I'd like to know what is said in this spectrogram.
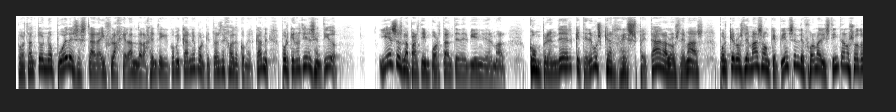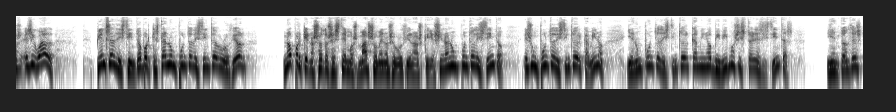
Por lo tanto, no puedes estar ahí flagelando a la gente que come carne porque tú has dejado de comer carne, porque no tiene sentido. Y esa es la parte importante del bien y del mal. Comprender que tenemos que respetar a los demás, porque los demás, aunque piensen de forma distinta a nosotros, es igual. Piensan distinto porque están en un punto distinto de evolución. No porque nosotros estemos más o menos evolucionados que ellos, sino en un punto distinto. Es un punto distinto del camino. Y en un punto distinto del camino vivimos historias distintas. Y entonces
